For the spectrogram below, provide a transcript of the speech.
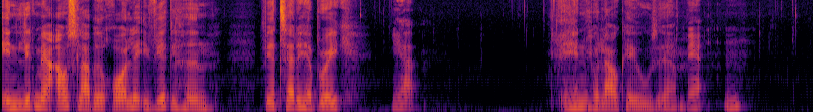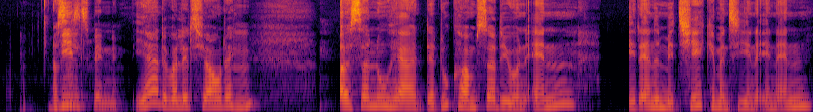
en lidt mere afslappet rolle i virkeligheden, ved at tage det her break Ja, henne på lavkagehuset. Ja. ja. Mm. Og så- Vildt spændende. ja, det var lidt sjovt, ikke? Mm. Og så nu her, da du kom, så er det jo en anden, et andet métier, kan man sige, en, en anden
